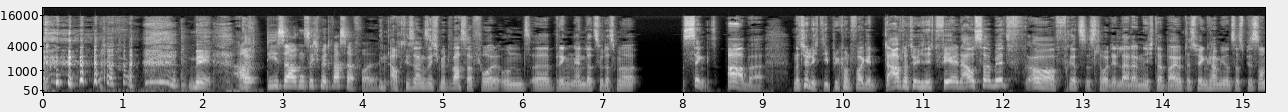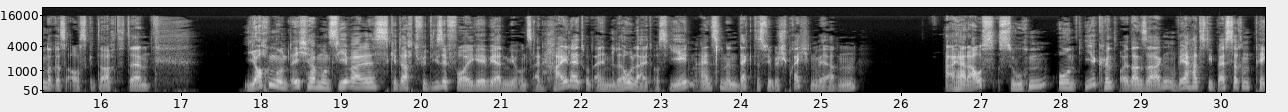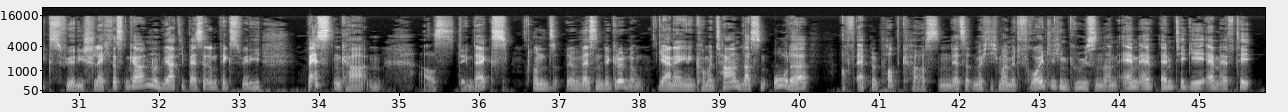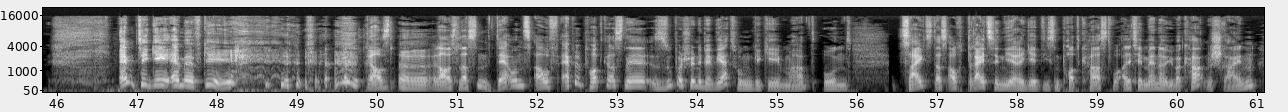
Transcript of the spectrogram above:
nee. Auch äh, die saugen sich mit Wasser voll. Auch die saugen sich mit Wasser voll und äh, bringen einen dazu, dass man singt. Aber natürlich, die Precon-Folge darf natürlich nicht fehlen, außer mit. Oh, Fritz ist heute leider nicht dabei und deswegen haben wir uns was Besonderes ausgedacht, denn. Jochen und ich haben uns jeweils gedacht, für diese Folge werden wir uns ein Highlight und ein Lowlight aus jedem einzelnen Deck, das wir besprechen werden, heraussuchen und ihr könnt euch dann sagen, wer hat die besseren Picks für die schlechtesten Karten und wer hat die besseren Picks für die besten Karten aus den Decks und wessen Begründung. Gerne in den Kommentaren lassen oder auf Apple Podcasts. Und jetzt möchte ich mal mit freundlichen Grüßen an MTG MFT MTG MFG raus, äh, rauslassen, der uns auf Apple Podcasts eine super schöne Bewertung gegeben hat und zeigt, dass auch 13-Jährige diesen Podcast, wo alte Männer über Karten schreien,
